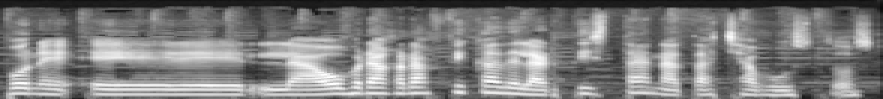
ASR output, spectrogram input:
expone eh, la obra gráfica del artista Natacha Bustos,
